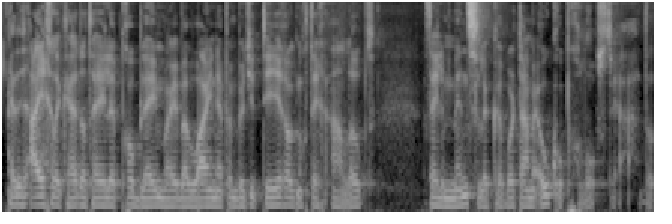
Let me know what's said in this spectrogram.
het is eigenlijk hè, dat hele probleem waar je bij YNAB en budgetteren ook nog tegenaan loopt. Het hele menselijke wordt daarmee ook opgelost. Ja, dat,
